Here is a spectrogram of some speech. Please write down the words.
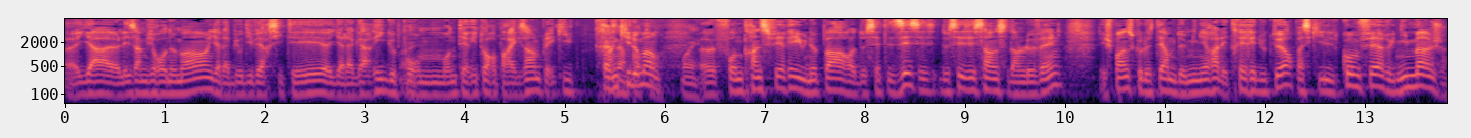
Euh, Il y a les environnements, il y a la biodiversité, il y a la garrigue pour mon territoire par exemple, et qui Très tranquillement euh, font transférer une part de, cette de ces essences dans le vin. Et je pense que le terme de minéral est très réducteur parce qu'il confère une image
